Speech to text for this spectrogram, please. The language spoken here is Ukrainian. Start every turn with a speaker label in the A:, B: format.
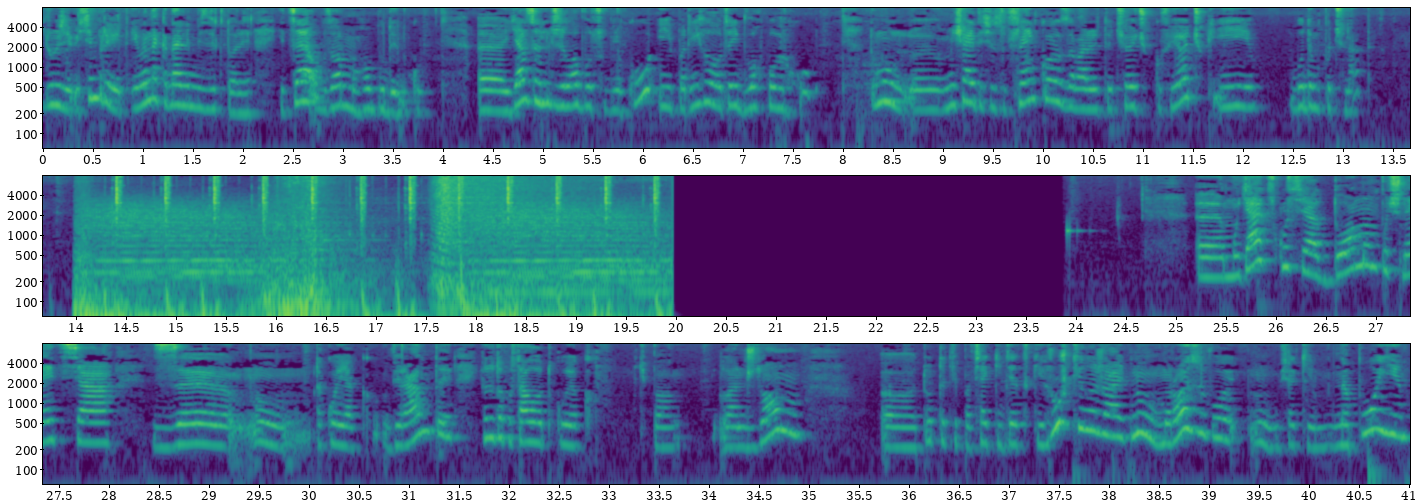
A: Друзі, усім привіт! І ви на каналі Міс Вікторія. І це обзор мого будинку. Е, я взагалі жила в особняку і переїхала у цей двохповерховий. Тому е, вміщайтеся зручненько, заварюйте чайочок, кофійочок і будемо починати. Е, моя екскурсія домом почнеться з ну, такої як віранди. Я тут поставила таку як типа ланч-зону. Е, тут типа, всякі дитячі ігрушки лежать, ну, морозиво, ну, всякі напої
